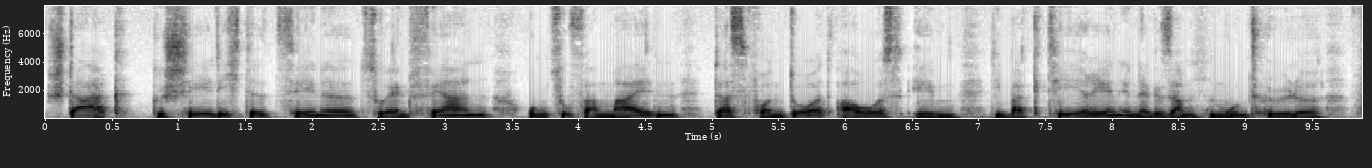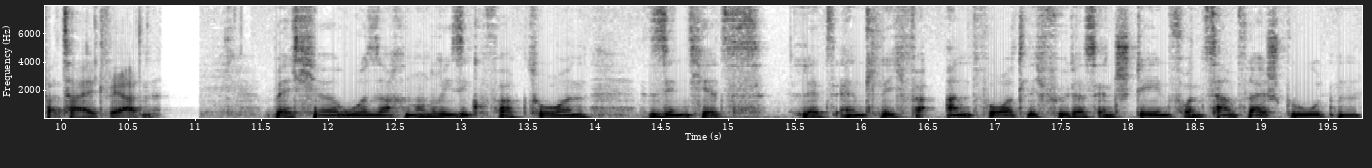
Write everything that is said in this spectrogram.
stark geschädigte Zähne zu entfernen, um zu vermeiden, dass von dort aus eben die Bakterien in der gesamten Mundhöhle verteilt werden. Welche Ursachen und Risikofaktoren sind jetzt letztendlich verantwortlich für das Entstehen von Zahnfleischbluten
